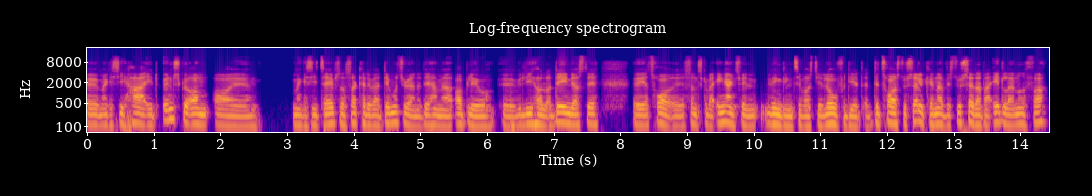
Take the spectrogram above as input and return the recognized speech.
øh, man kan sige, har et ønske om at, øh, man kan sige, tabe sig, så kan det være demotiverende, det her med at opleve øh, vedligehold, og det er egentlig også det, øh, jeg tror, øh, sådan skal være indgangsvinklen til vores dialog, fordi at, at det tror jeg også, du selv kender, hvis du sætter dig et eller andet for,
